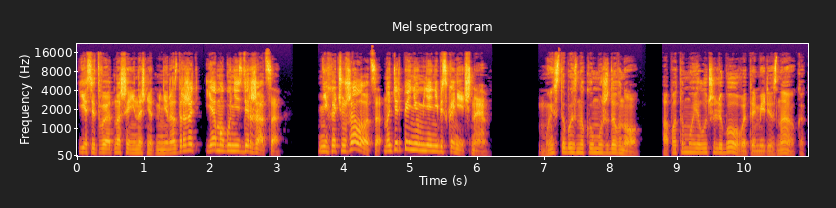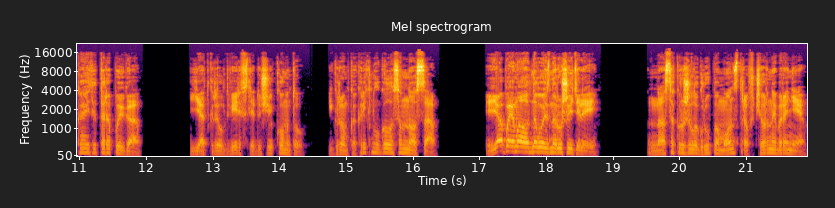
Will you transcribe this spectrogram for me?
Если твое отношение начнет меня раздражать, я могу не сдержаться. Не хочу жаловаться, но терпение у меня не бесконечное. Мы с тобой знакомы уже давно, а потому я лучше любого в этом мире знаю, какая ты торопыга. Я открыл дверь в следующую комнату и громко крикнул голосом Носа. «Я поймал одного из нарушителей!» Нас окружила группа монстров в черной броне.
